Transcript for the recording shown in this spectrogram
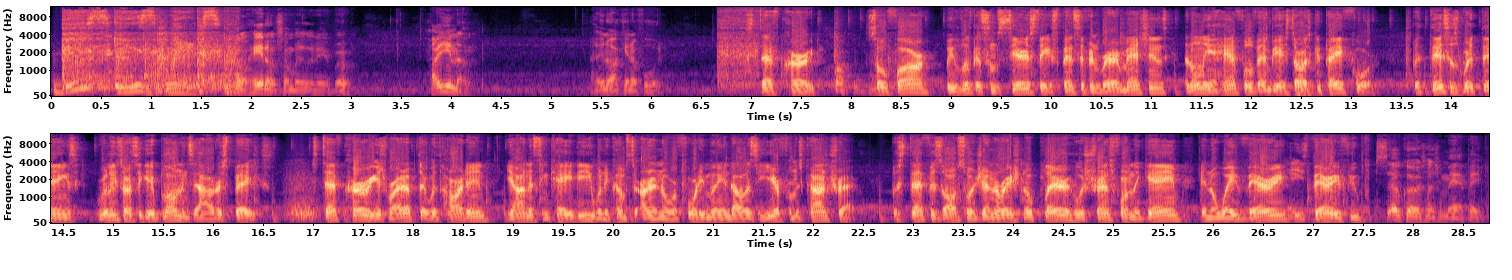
This is Wigs. You gonna hate on somebody over there, bro. How you know? You know I can't afford? Steph Curry. So far, we've looked at some seriously expensive and rare mansions that only a handful of NBA stars could pay for. But this is where things really start to get blown into outer space. Steph Curry is right up there with Harden, Giannis, and KD when it comes to earning over $40 million a year from his contract. But Steph is also a generational player who has transformed the game in a way very, very few Steph Curry's touching mad paper.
